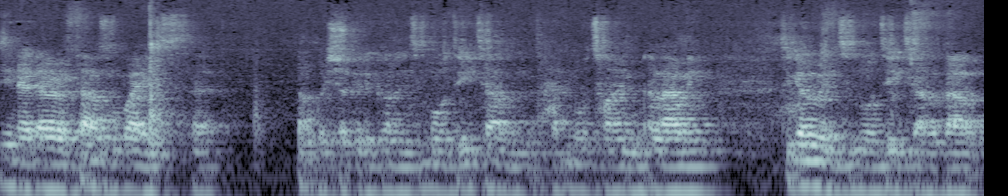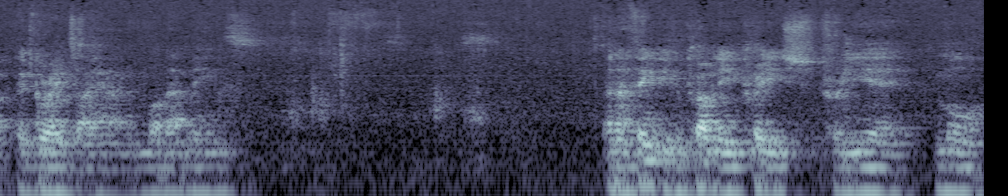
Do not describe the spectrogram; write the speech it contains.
You know, there are a thousand ways that I wish I could have gone into more detail and had more time allowing to go into more detail about the great I am and what that means. And I think you could probably preach for a year more,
